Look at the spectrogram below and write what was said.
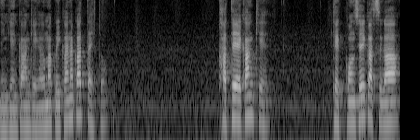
人間関係がうまくいかなかった人家庭関係結婚生活が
